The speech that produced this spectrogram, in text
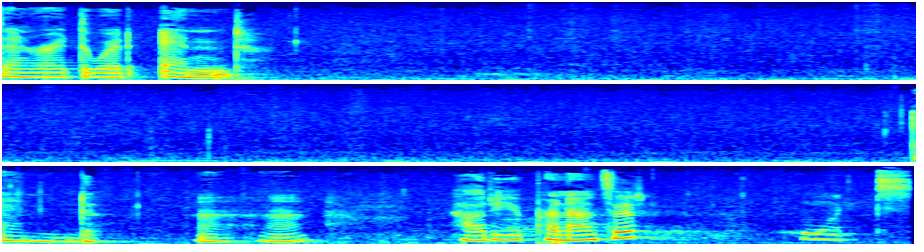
then write the word end. End. Uh huh. How do you pronounce it? What?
